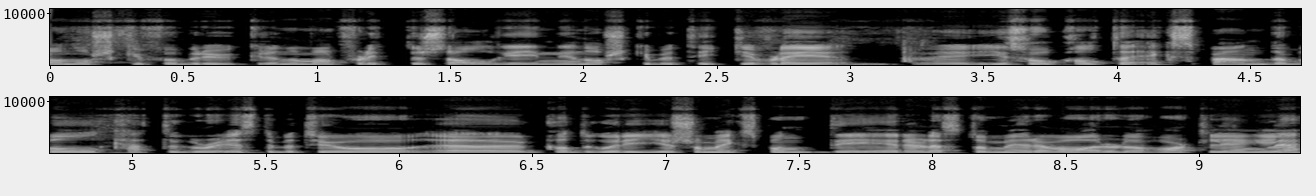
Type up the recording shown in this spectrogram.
av norske forbrukere når man flytter salget inn i norske butikker. fordi eh, I såkalte expandable categories, det betyr jo eh, kategorier som ekspanderer desto mer varer du har tilgjengelig,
